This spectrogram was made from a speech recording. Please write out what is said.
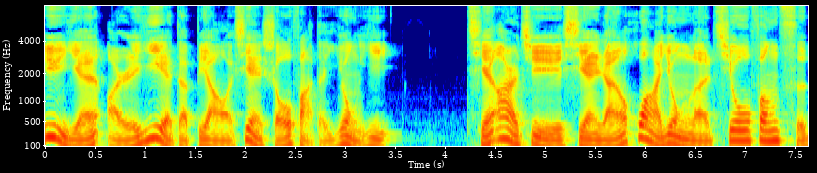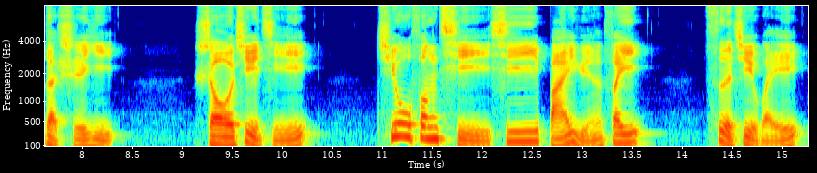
欲言而业的表现手法的用意。前二句显然化用了秋风词的诗意。首句即“秋风起兮白云飞”，次句为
